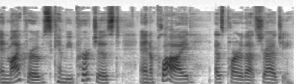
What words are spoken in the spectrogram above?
and microbes can be purchased and applied as part of that strategy.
